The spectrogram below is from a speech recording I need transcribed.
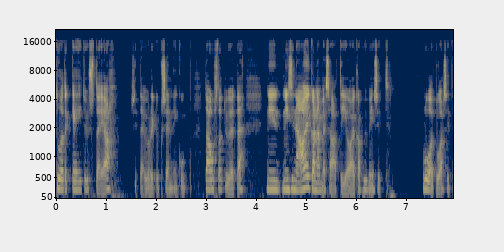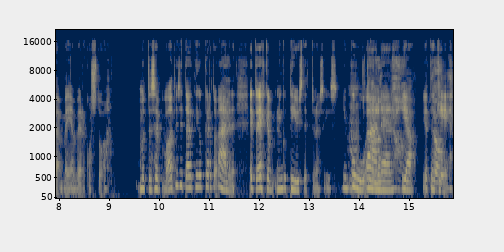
tuotekehitystä ja sitä yrityksen niinku taustatyötä, niin, niin siinä aikana me saatiin jo aika hyvin sit luotua sitä meidän verkostoa. Mutta se vaati sitä, että niinku kertoo ääneen. Että ehkä niinku tiivistettynä siis. Niin Mm, puhuu kyllä. ääneen ja, ja tekee. Joo,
